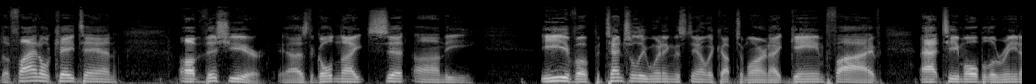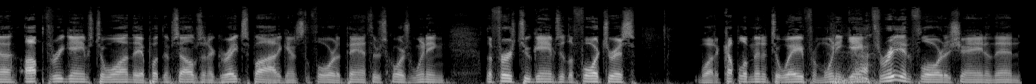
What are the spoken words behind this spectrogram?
the final KTAN of this year as the Golden Knights sit on the eve of potentially winning the Stanley Cup tomorrow night, game five at T-Mobile Arena, up three games to one. They have put themselves in a great spot against the Florida Panthers. Of course, winning the first two games of the Fortress. What a couple of minutes away from winning Game Three in Florida, Shane, and then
